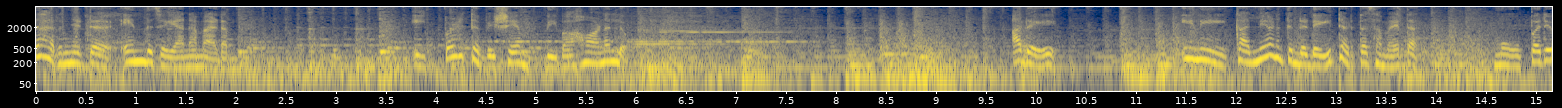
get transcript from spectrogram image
അതറിഞ്ഞിട്ട് എന്ത് ചെയ്യാനാ മാഡം? ഇപ്പോഴത്തെ വിഷയം വിവാഹമാണല്ലോ. അതെ ഇനി കല്യാണത്തിന്റെ ഡേറ്റ് അടുത്ത സമയത്ത്. മൂപ്പര്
